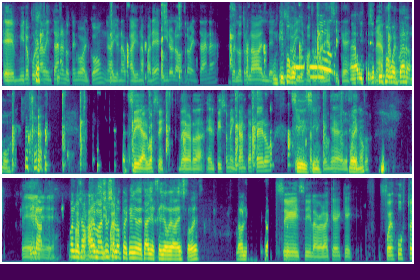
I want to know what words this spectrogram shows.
eh, miro por una ventana, no tengo balcón, hay una, hay una pared, miro la otra ventana, del otro lado del, del Un piso tipo y es otra pared, así que Ah, Nada, tipo Guantánamo. sí, algo así, de verdad. El piso me encanta, pero Sí, tiene esa sí. pequeña defecto. Bueno. Mira, Eh, Cuando se palma, esos son bueno, los pequeños detalles que yo veo a esto, ¿ves? La uni- Sí, sí, la verdad que, que fue justo,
